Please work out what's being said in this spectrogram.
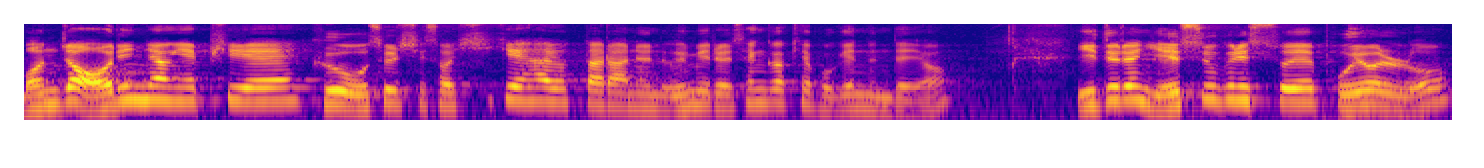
먼저 어린 양의 피에 그 옷을 씻어 희게 하였다라는 의미를 생각해 보겠는데요. 이들은 예수 그리스도의 보혈로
